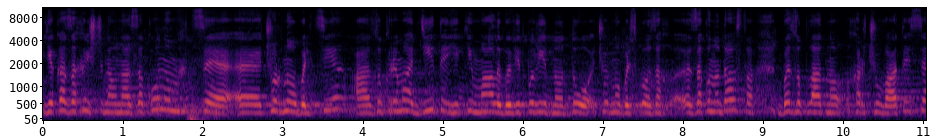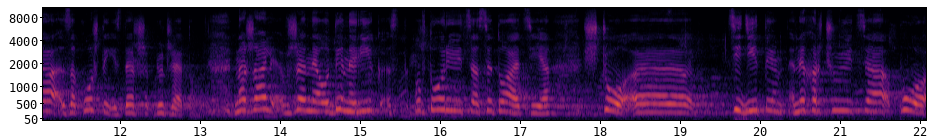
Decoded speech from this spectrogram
яка захищена у нас законом, це е, чорнобильці, а зокрема діти, які мали би відповідно до чорнобильського законодавства безоплатно харчуватися за кошти із держбюджету. На жаль, вже не один рік повторюється ситуація, що е, ці діти не харчуються по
